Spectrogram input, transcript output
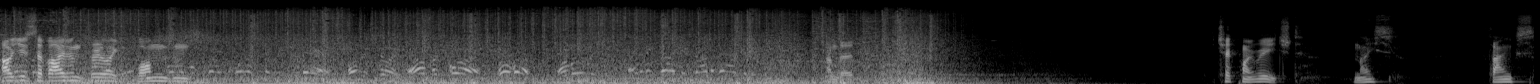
how are you surviving through like bombs and. I'm dead. Checkpoint reached. Nice. Thanks.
